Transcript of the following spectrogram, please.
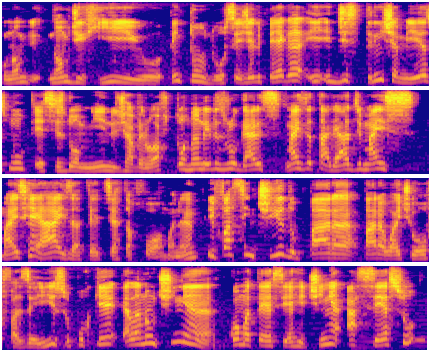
nome, nome de rio, tem tudo. Ou seja, ele pega e, e destrincha mesmo esses domínios de Ravenloft, tornando eles lugares mais detalhados mais, mais reais até de certa forma, né? E faz sentido para para White Wolf fazer isso porque ela não tinha, como a TSR tinha, acesso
